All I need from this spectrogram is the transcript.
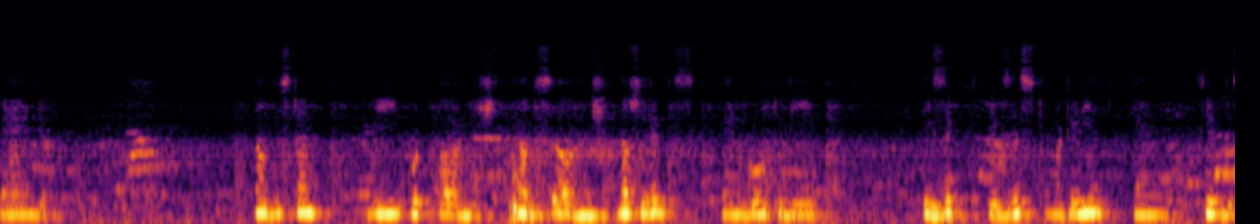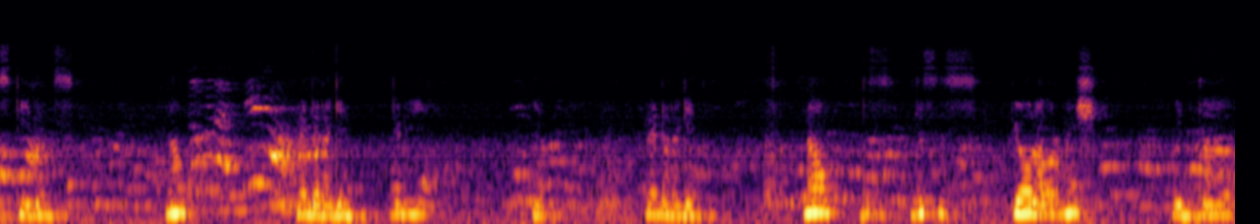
And now this time we put our mesh. Now this is our mesh. Now select this and go to the exit exist material and click this T-Rens now render again. Did we? Yeah. Render again now this is this is pure our mesh with the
